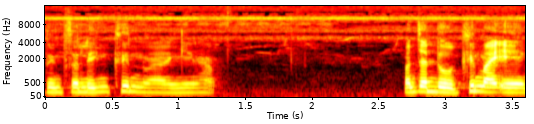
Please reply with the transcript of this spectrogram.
ดึงสลิงขึ้นมาอย่างนี้ครับ มันจะดูดขึ้นมาเอง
